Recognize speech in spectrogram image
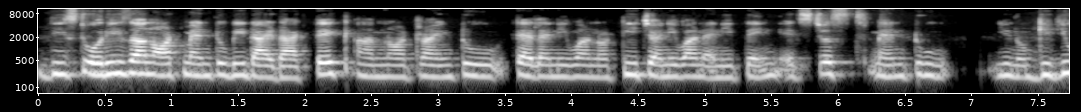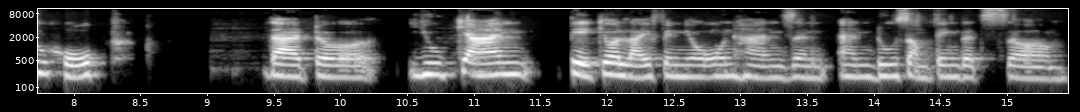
these stories are not meant to be didactic. I'm not trying to tell anyone or teach anyone anything. It's just meant to you know give you hope that uh, you can take your life in your own hands and and do something that's um,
